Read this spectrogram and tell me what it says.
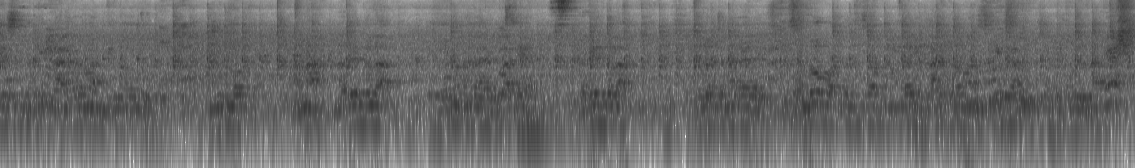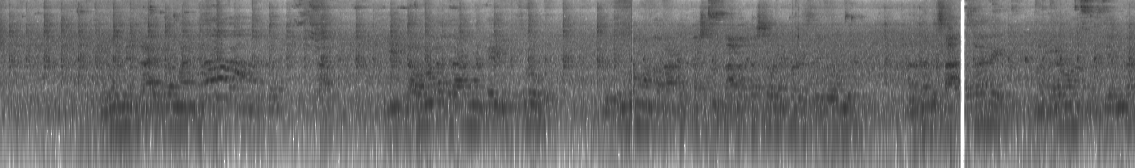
చేస్తున్నది కార్యక్రమానికి ఈరోజు ఇందులో మన నరేంద్ర వేమన గారి భార్య నరేంద్ర సులోచన గారి రెండవ వర్ధంతి సందర్భంగా ఈ కార్యక్రమాన్ని స్వీకరించిన ఈరోజు కార్యక్రమాన్ని ఈ తలమల గ్రామం అంటే ఇప్పుడు కుటుంబం మన రాక కష్టం చాలా కష్టమైన పరిస్థితి ఉంది. అందుకని సారి మా గ్రామం సత్యంగా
